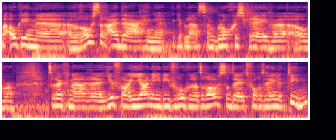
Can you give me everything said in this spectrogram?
Maar ook in uh, roosteruitdagingen. Ik heb laatst een blog geschreven over terug naar uh, juffrouw Jannie, die vroeger het rooster deed voor het hele team.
